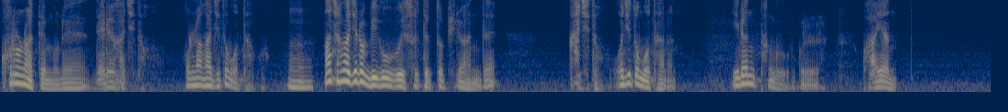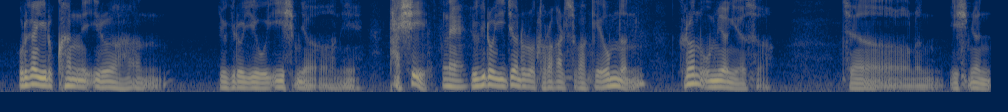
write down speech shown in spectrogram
코로나 때문에 내려가지도 올라가지도 못하고 음, 마찬가지로 미국의 설득도 필요한데 가지도 오지도 못하는 이런 판국을 과연 우리가 이룩한 이러한 6.15 이후 20년이 다시 네. 6.15 이전으로 돌아갈 수밖에 없는 그런 운명이어서 저는 20년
